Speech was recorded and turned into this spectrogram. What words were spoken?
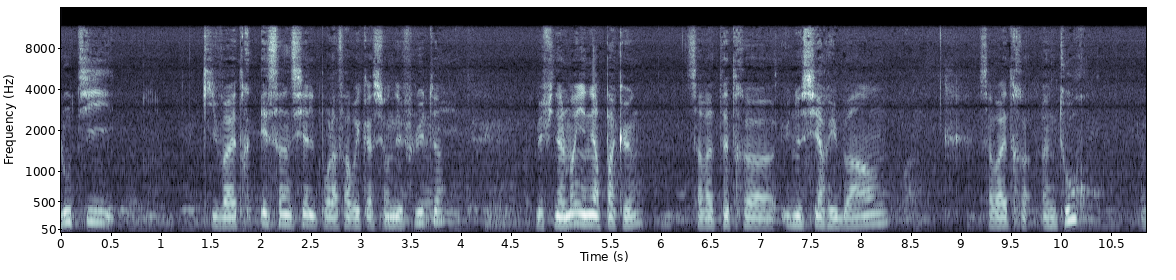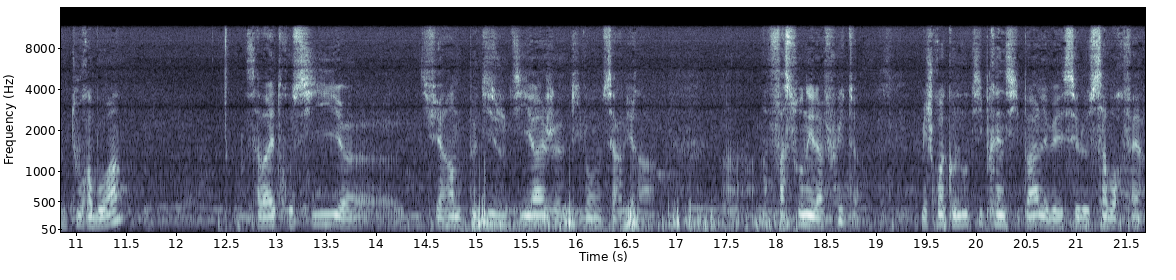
l'outil qui va être essentiel pour la fabrication des flûtes, mais finalement il n'y en a pas qu'un. Ça va être euh, une scie à ruban, ça va être un tour, un tour à bois, ça va être aussi euh, différents petits outillages qui vont servir à, façonner la flûte. Mais je crois que l'outil principal, eh c'est le savoir-faire.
